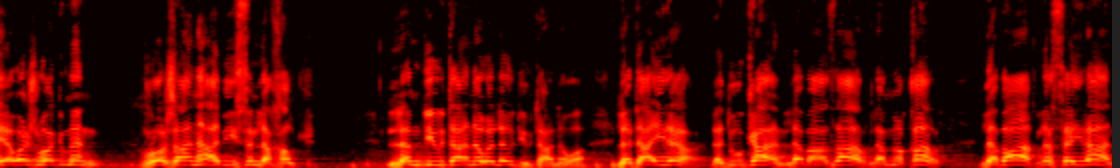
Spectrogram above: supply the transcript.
ئێوەش وەک من ڕۆژانە ئەبیسن لە خەڵک لەم دیوتانەوە لەو دیوتانەوە لە دایرە لە دووکان لە بازار لە مقەڕ لە باخ لە سەیران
